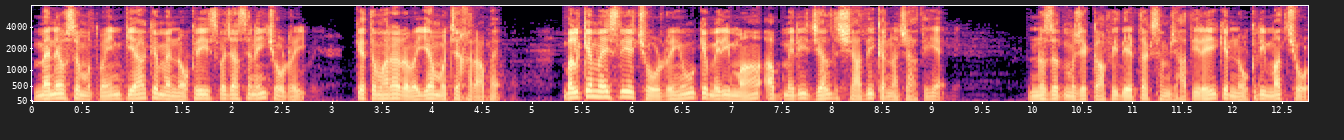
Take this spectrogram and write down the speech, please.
میں نے اسے مطمئن کیا کہ میں نوکری اس وجہ سے نہیں چھوڑ رہی کہ تمہارا رویہ مجھ سے خراب ہے۔ بلکہ میں اس لیے چھوڑ رہی ہوں کہ میری ماں اب میری جلد شادی کرنا چاہتی ہے۔ نزت مجھے کافی دیر تک سمجھاتی رہی کہ نوکری مت چھوڑ۔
